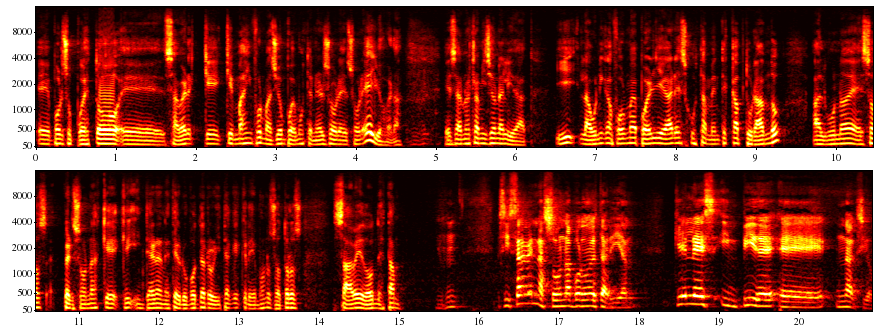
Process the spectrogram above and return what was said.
eh, por supuesto, eh, saber qué, más información podemos tener sobre, sobre ellos, ¿verdad? Esa es nuestra misionalidad. Y la única forma de poder llegar es justamente capturando a alguna de esas personas que, integran este grupo terrorista que creemos nosotros sabe dónde están. Si saben la zona por donde estarían, ¿Qué les impide eh, una acción?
